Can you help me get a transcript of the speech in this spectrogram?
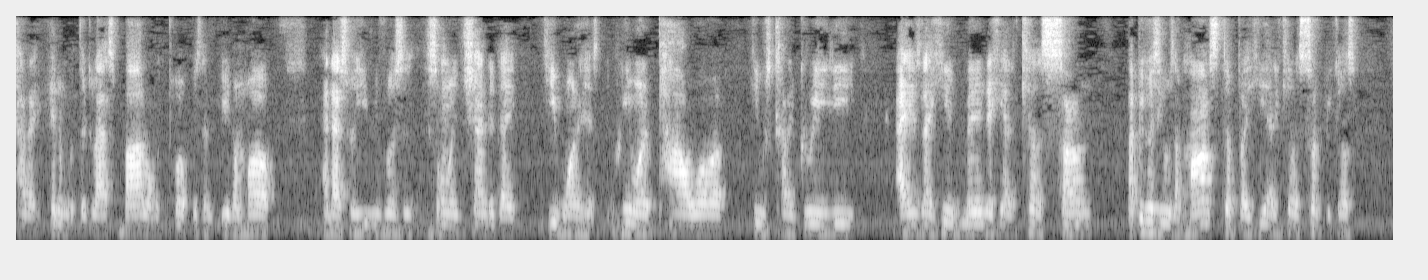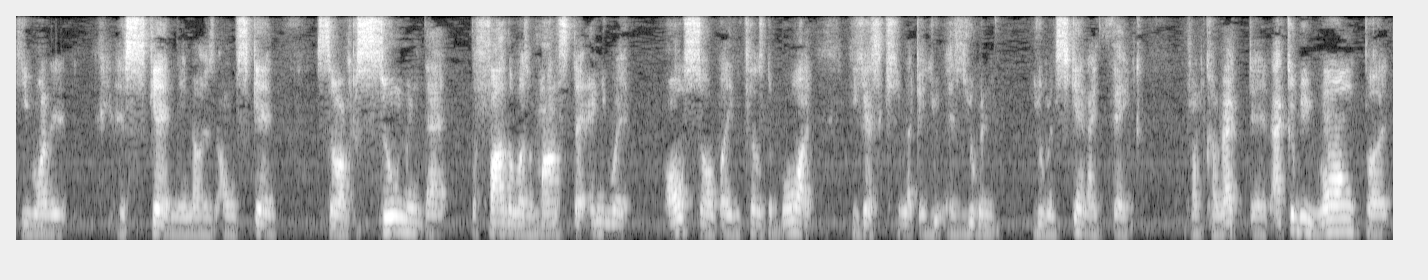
kind of hit him with the glass bottle on purpose and beat him up, and that's when he reversed his own agenda that he wanted his he wanted power, he was kind of greedy, and he's like he admitted that he had to kill his son, not because he was a monster, but he had to kill his son because he wanted his skin, you know, his own skin. So I'm assuming that the father was a monster anyway also, but he kills the boy, he gets like a, his human human skin, I think, if I'm corrected. I could be wrong, but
